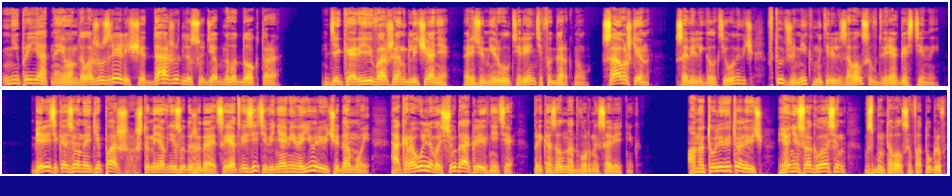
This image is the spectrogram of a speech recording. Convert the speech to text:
Неприятное, я вам доложу, зрелище, даже для судебного доктора. «Дикари ваши англичане», — резюмировал Терентьев и гаркнул. «Савушкин, Савелий Галактионович в тот же миг материализовался в дверях гостиной. «Берите казенный экипаж, что меня внизу дожидается, и отвезите Вениамина Юрьевича домой, а караульного сюда кликните», — приказал надворный советник. «Анатолий Витальевич, я не согласен», — взбунтовался фотограф,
